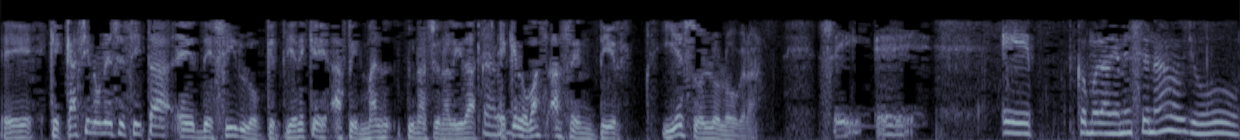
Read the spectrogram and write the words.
Eh, que casi no necesita eh, decirlo que tiene que afirmar tu nacionalidad. Es que lo vas a sentir. Y eso él lo logra. Sí eh, eh, como lo había mencionado yo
